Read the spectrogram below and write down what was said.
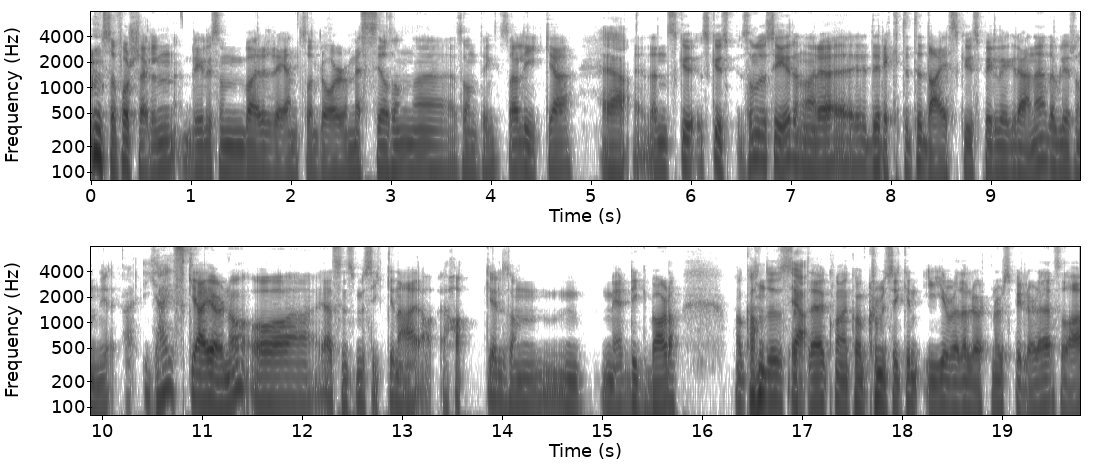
Så forskjellen blir liksom bare rent sånn law-messig og sånn, eh, sånne ting. Så da liker jeg Ja. den sku, Som du sier, den direkte til deg-skuespillergreiene. Det blir sånn jeg, Skal jeg gjøre noe? Og jeg syns musikken er hakket liksom mer diggbar, da. Nå kan du sette Command Conquer-musikken i Red Alert når du spiller det, så da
